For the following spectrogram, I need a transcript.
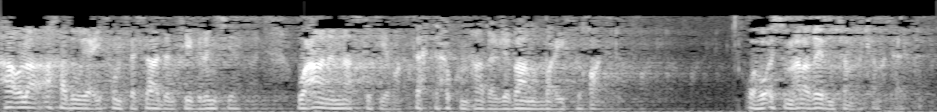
هؤلاء أخذوا يعيثون فسادا في فالنسيا وعانى الناس كثيرا تحت حكم هذا الجبان الضعيف القادر. وهو اسم على غير مسمى كما تعرفون.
